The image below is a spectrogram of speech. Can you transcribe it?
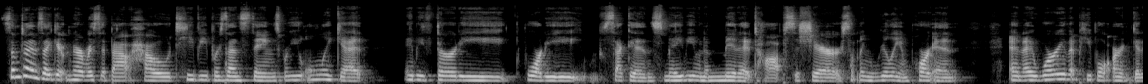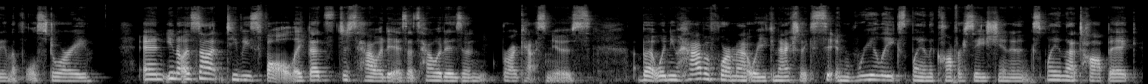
Sometimes I get nervous about how TV presents things where you only get maybe 30, 40 seconds, maybe even a minute tops to share something really important. And I worry that people aren't getting the full story. And, you know, it's not TV's fault. Like, that's just how it is. That's how it is in broadcast news. But when you have a format where you can actually like, sit and really explain the conversation and explain that topic,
